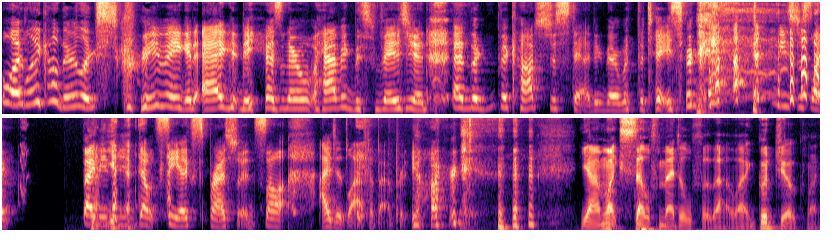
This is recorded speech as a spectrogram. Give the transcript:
well, I like how they're like screaming in agony as they're having this vision, and the the cop's just standing there with the taser. gun. he's just like, I mean, you don't see expression, so I did laugh at that pretty hard. Yeah, I'm like self medal for that. Like, good joke, man.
